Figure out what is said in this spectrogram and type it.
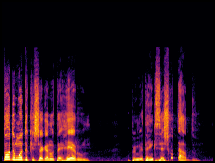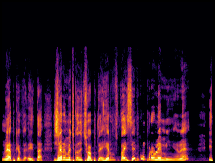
Todo mundo que chega no terreiro tem que ser escutado. Não é porque ele tá, geralmente quando a gente vai para o terreiro vai sempre com um probleminha, né? E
